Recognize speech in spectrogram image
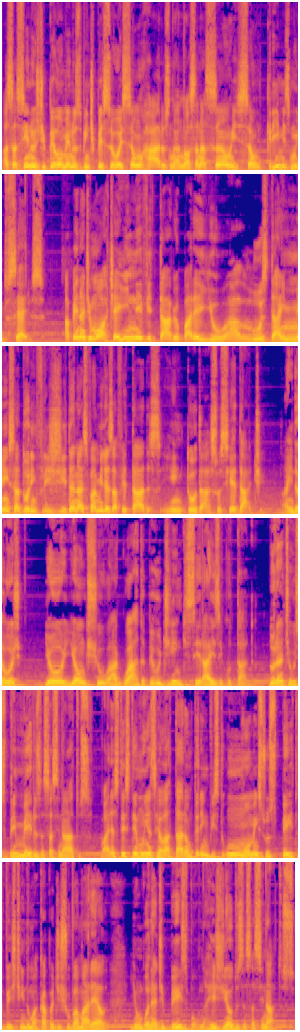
Assassinos de pelo menos 20 pessoas são raros na nossa nação e são crimes muito sérios. A pena de morte é inevitável para Yu à luz da imensa dor infligida nas famílias afetadas e em toda a sociedade. Ainda hoje, Yo Yong-shu aguarda pelo dia em que será executado. Durante os primeiros assassinatos, várias testemunhas relataram terem visto um homem suspeito vestindo uma capa de chuva amarela e um boné de beisebol na região dos assassinatos.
